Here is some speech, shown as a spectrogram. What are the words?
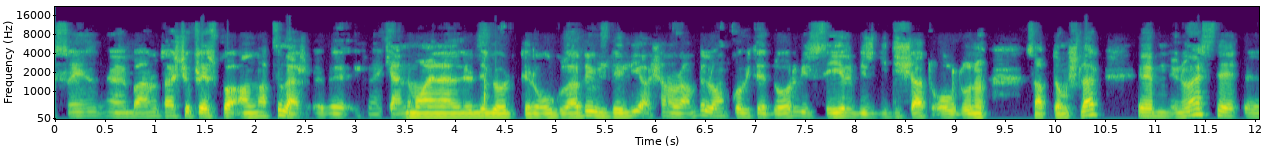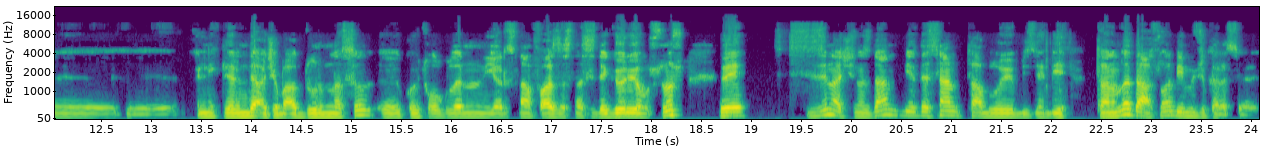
Sayın e, Banu Taşçı Fresko anlattılar ve kendi muayenelerinde gördükleri olgularda %50'yi aşan oranda long covid'e doğru bir seyir, bir gidişat olduğunu saptamışlar. E, üniversite e, kliniklerinde acaba durum nasıl? E, COVID olgularının yarısından fazlasına siz de görüyor musunuz? Ve sizin açınızdan bir de sen tabloyu bize bir tanımla daha sonra bir müzik arası verelim.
